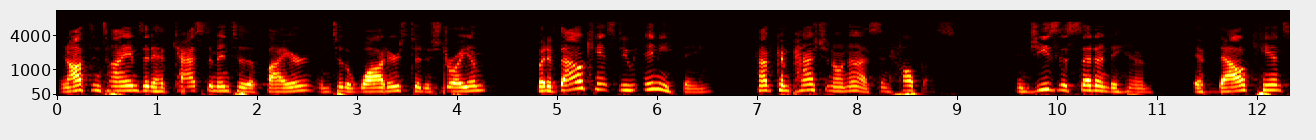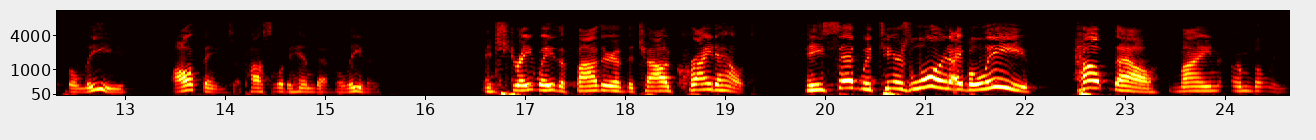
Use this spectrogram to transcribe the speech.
And oftentimes it hath cast him into the fire, and into the waters to destroy him. But if thou canst do anything, have compassion on us and help us. And Jesus said unto him, If thou canst believe, all things are possible to him that believeth. And straightway the father of the child cried out, and he said with tears, Lord, I believe, help thou mine unbelief.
